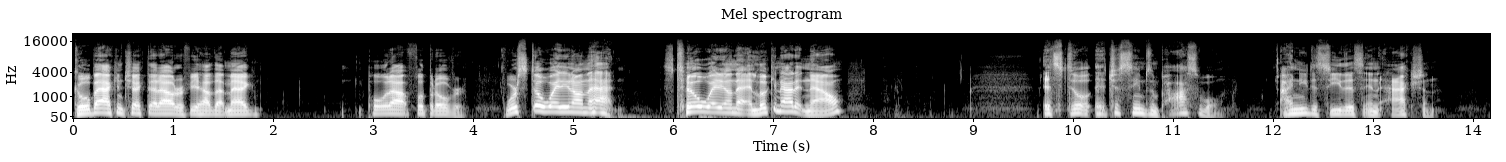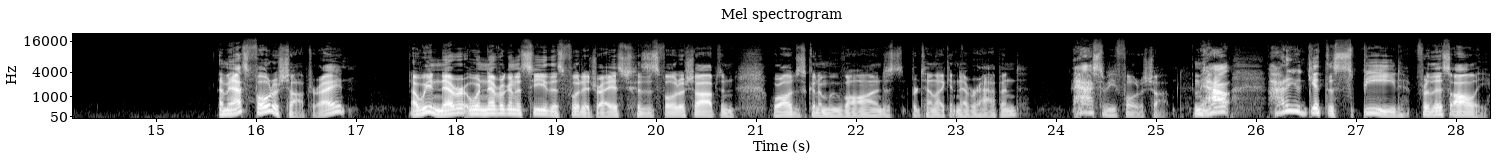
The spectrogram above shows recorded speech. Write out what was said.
Go back and check that out, or if you have that mag, pull it out, flip it over. We're still waiting on that. Still waiting on that. And looking at it now, it's still it just seems impossible. I need to see this in action. I mean, that's photoshopped, right? Are we never we're never to see this footage, right? It's because it's photoshopped and we're all just to move on and just pretend like it never happened. It has to be photoshopped. I mean, how how do you get the speed for this ollie?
